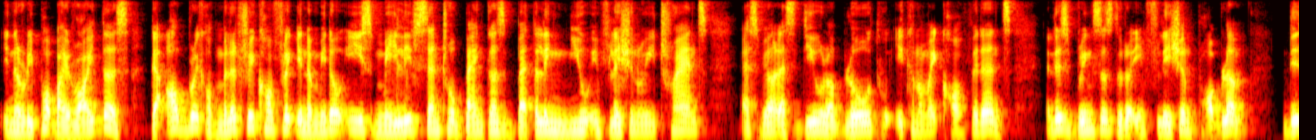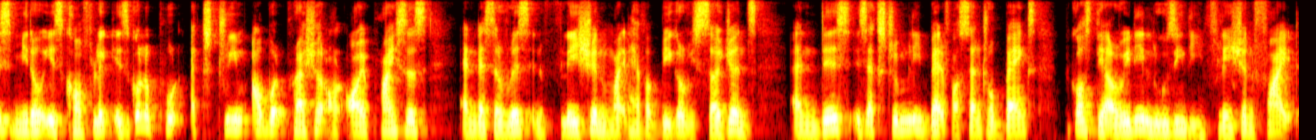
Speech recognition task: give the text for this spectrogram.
In a report by Reuters, the outbreak of military conflict in the Middle East may leave central bankers battling new inflationary trends as well as deal a blow to economic confidence. And this brings us to the inflation problem. This Middle East conflict is going to put extreme upward pressure on oil prices, and there's a risk inflation might have a bigger resurgence. And this is extremely bad for central banks because they are already losing the inflation fight.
